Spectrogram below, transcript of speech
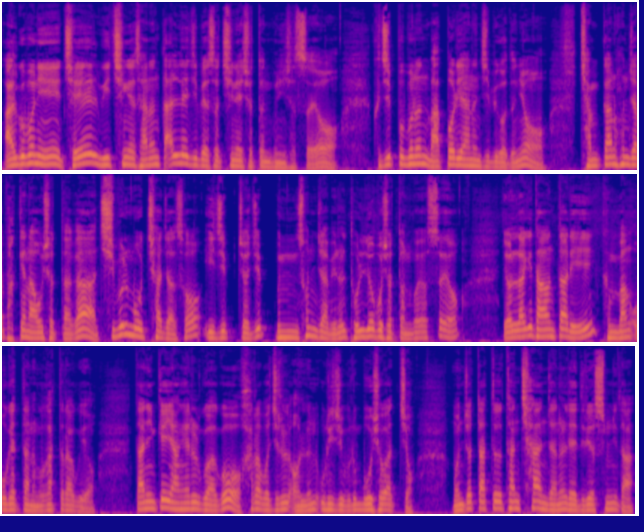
알고 보니 제일 위층에 사는 딸네 집에서 지내셨던 분이셨어요. 그 집 부부는 맞벌이 하는 집이거든요. 잠깐 혼자 밖에 나오셨다가 집을 못 찾아서 이 집 저 집 문 손잡이를 돌려보셨던 거였어요. 연락이 닿은 딸이 금방 오겠다는 것 같더라고요. 따님께 양해를 구하고 할아버지를 얼른 우리 집으로 모셔왔죠. 먼저 따뜻한 차 한 잔을 내드렸습니다.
